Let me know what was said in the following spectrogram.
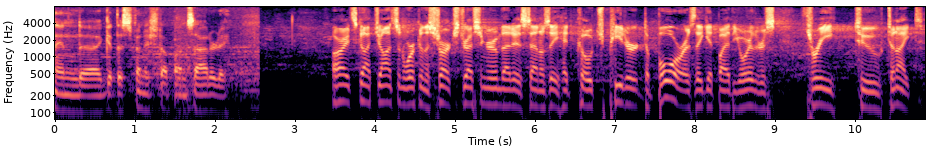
and uh, get this finished up on Saturday. All right, Scott Johnson working the Sharks dressing room. That is San Jose head coach Peter DeBoer as they get by the Oilers 3 2 tonight.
